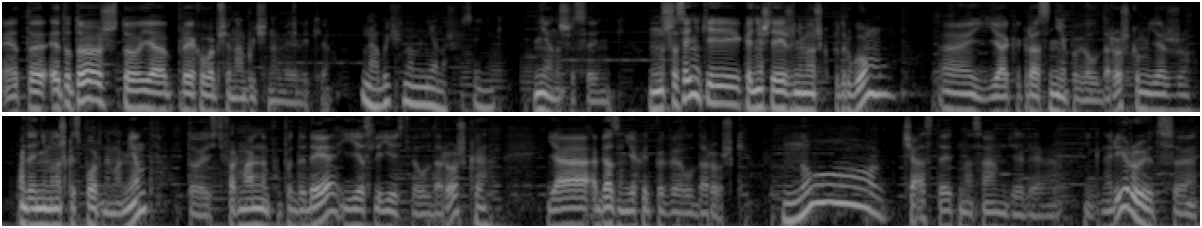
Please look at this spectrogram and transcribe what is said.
Это, это то, что я проехал вообще на обычном велике. На обычном, не на шоссейнике. Не на шоссейнике. На шоссейнике, конечно, я езжу немножко по-другому. Э, я как раз не по велодорожкам езжу. Это немножко спорный момент. То есть формально по ПДД, если есть велодорожка, я обязан ехать по велодорожке. Но часто это на самом деле игнорируется.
